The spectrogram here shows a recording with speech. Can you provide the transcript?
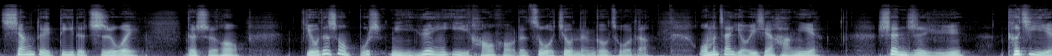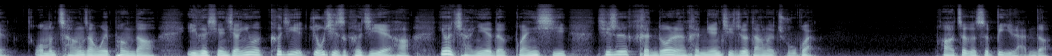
相对低的职位的时候。有的时候不是你愿意好好的做就能够做的。我们在有一些行业，甚至于科技业，我们常常会碰到一个现象，因为科技业，尤其是科技业哈，因为产业的关系，其实很多人很年轻就当了主管，啊，这个是必然的。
